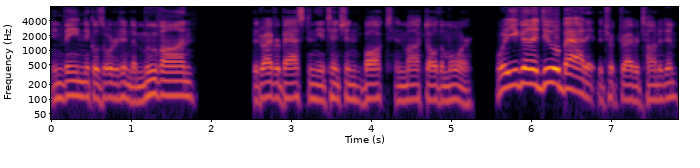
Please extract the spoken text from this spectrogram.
In vain, Nichols ordered him to move on. The driver basked in the attention, balked, and mocked all the more. What are you going to do about it? The truck driver taunted him.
